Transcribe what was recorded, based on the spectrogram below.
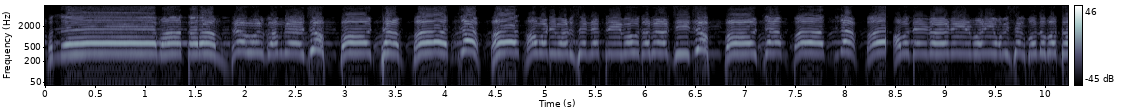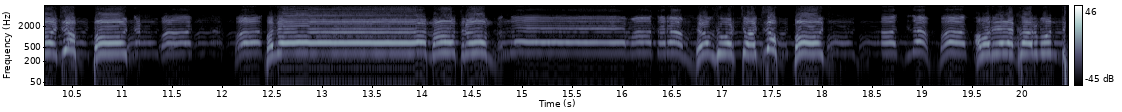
মাতরম বন্দে মাতরম তৃণমূল কংগ্রেস জব্বর জব্বর জব্বর মামাটি মানুষের নেত্রী মমতা ব্যানার্জি জব্বর জব্বর জব্বর আমাদের নয়নীর মণি অভিষেক বন্দ্যোপাধ্যায় জব্বর জব্বর বন্দে মাতরম বন্দে মাতরম দেবংশু ভট্টাচার্য জব্বর জব্বর আমাদের এলাকার মন্ত্রী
